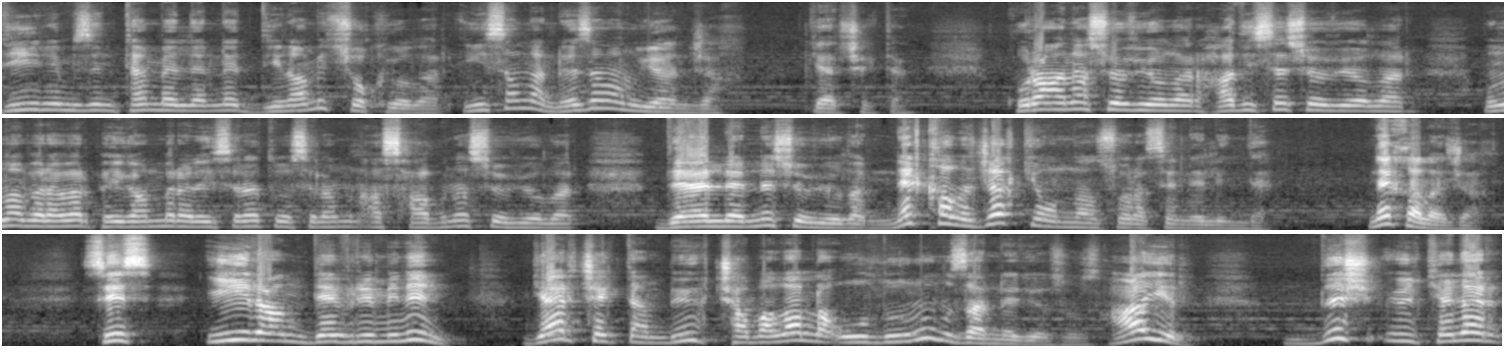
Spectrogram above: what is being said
dinimizin temellerine dinamit sokuyorlar. İnsanlar ne zaman uyanacak gerçekten? Kur'an'a sövüyorlar, hadise sövüyorlar. Bununla beraber Peygamber aleyhissalatü vesselamın ashabına sövüyorlar. Değerlerine sövüyorlar. Ne kalacak ki ondan sonra senin elinde? Ne kalacak? Siz İran devriminin gerçekten büyük çabalarla olduğunu mu zannediyorsunuz? Hayır. Dış ülkeler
